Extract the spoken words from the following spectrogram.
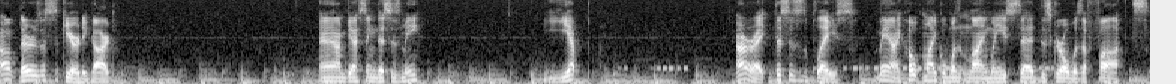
Oh, there's a security guard. And I'm guessing this is me? Yep. Alright, this is the place. Man, I hope Michael wasn't lying when he said this girl was a fox.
